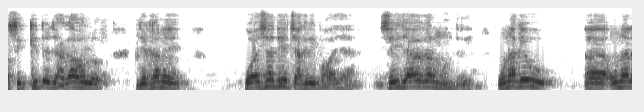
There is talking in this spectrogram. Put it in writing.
অশিক্ষিত জায়গা হলো, যেখানে পয়সা দিয়ে চাকরি পাওয়া যায়। সেই জায়গাকার মন্ত্রী। ওনাকেও ওনার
